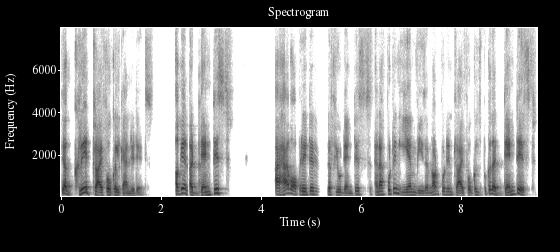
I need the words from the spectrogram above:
They are great trifocal candidates. Again, a dentist, I have operated a few dentists and I've put in EMVs. I've not put in trifocals because a dentist,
